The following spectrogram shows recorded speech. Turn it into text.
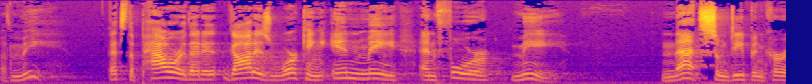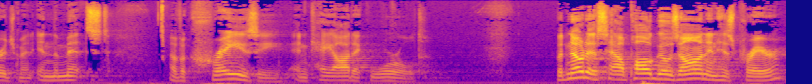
of me. That's the power that God is working in me and for me. And that's some deep encouragement in the midst of a crazy and chaotic world. But notice how Paul goes on in his prayer.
